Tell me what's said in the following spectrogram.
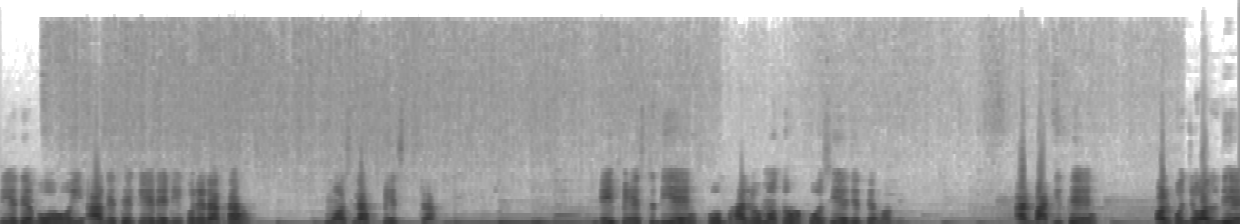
দিয়ে দেব ওই আগে থেকে রেডি করে রাখা মশলার পেস্টটা এই পেস্ট দিয়ে খুব ভালো মতো কষিয়ে যেতে হবে। আর বাটিতে অল্প জল দিয়ে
